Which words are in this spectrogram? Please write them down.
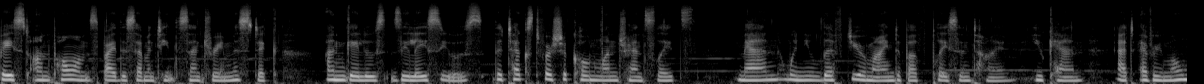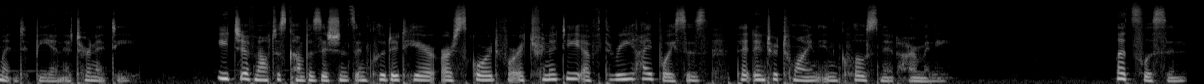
Based on poems by the 17th century mystic Angelus Silesius, the text for Chaconne 1 translates Man, when you lift your mind above place and time, you can, at every moment, be in eternity. Each of Maute's compositions included here are scored for a trinity of three high voices that intertwine in close knit harmony. Let's listen.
